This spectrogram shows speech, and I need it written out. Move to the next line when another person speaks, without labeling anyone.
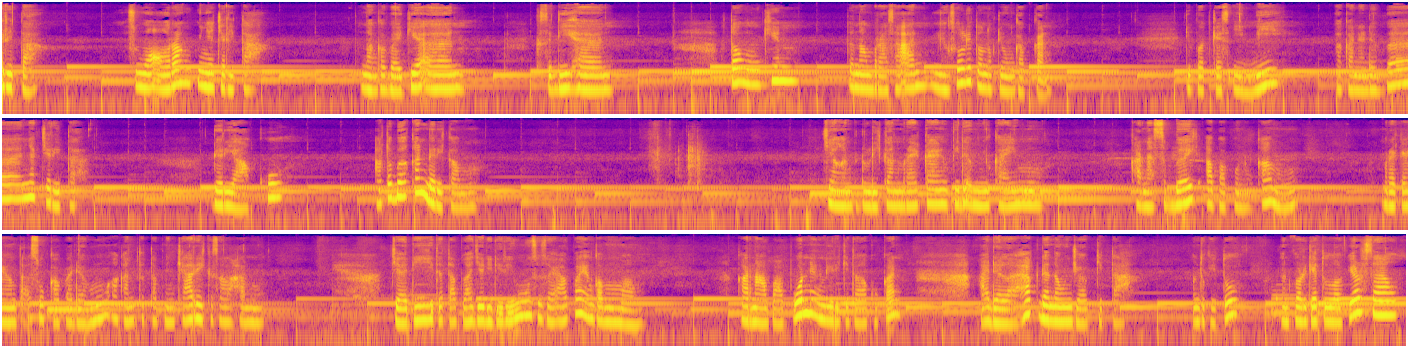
Cerita. Semua orang punya cerita tentang kebahagiaan, kesedihan, atau mungkin tentang perasaan yang sulit untuk diungkapkan. Di podcast ini akan ada banyak cerita dari aku atau bahkan dari kamu. Jangan pedulikan mereka yang tidak menyukaimu, karena sebaik apa pun kamu, mereka yang tak suka padamu akan tetap mencari kesalahanmu. Jadi, tetaplah jadi dirimu sesuai apa yang kamu mau, karena apa pun yang diri kita lakukan adalah hak dan tanggung jawab kita. Untuk itu, don't forget to love yourself.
